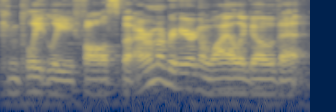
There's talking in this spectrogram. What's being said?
completely false, but I remember hearing a while ago that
